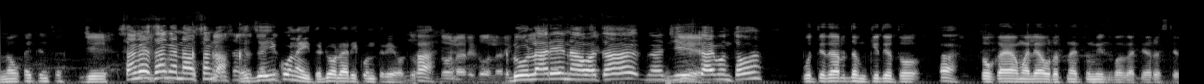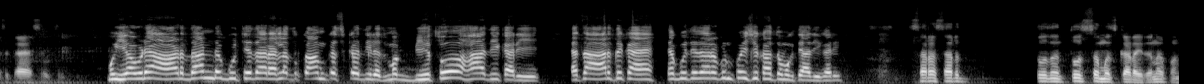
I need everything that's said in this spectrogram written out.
नाव काय त्यांचं? जे सांगा सांगा नाव सांगा. जे कोण आहे इथं? डोलारी कोणतरी. हा. डोलारे डोलारे. डोलारे नावाचा अं, जे जे- काय म्हणतो? गुत्तेदार धमकी देतो हा. तो काय आम्हाला आवडत नाही तुम्हीच बघा त्या रस्त्याचं काय असेल ते. मग एवढ्या आडदांड गुत्तेदाराला तू काम कसं काय दिलं मग भेतो हा अधिकारी. याचा अर्थ काय? त्या गुत्तेदाराकडून पैसे खातो मग ते अधिकारी. सरासर तो तोच समज काढायचा ना पण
